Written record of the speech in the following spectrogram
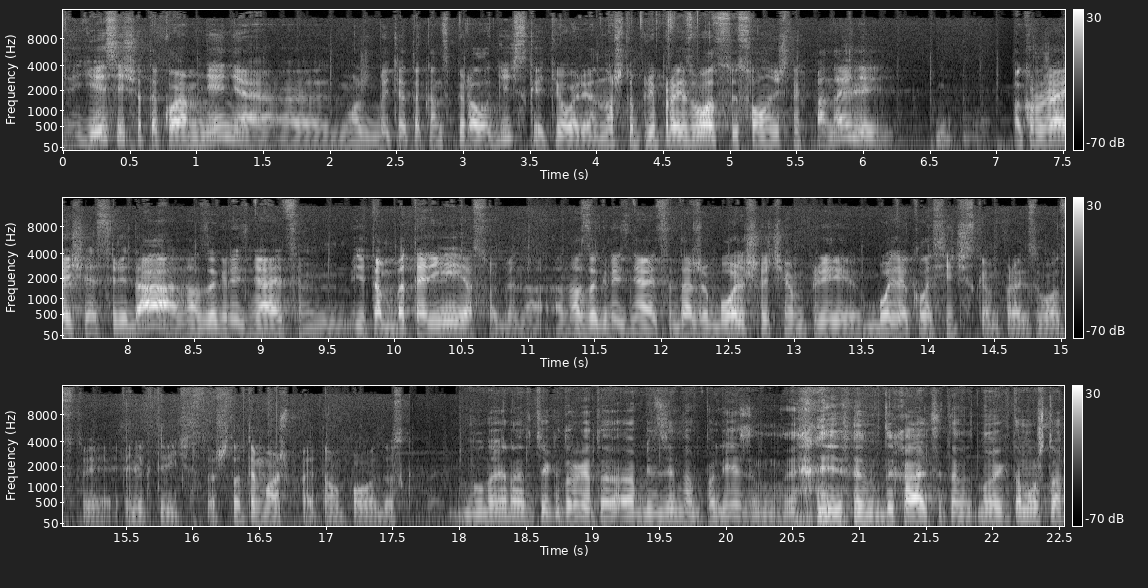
есть еще такое мнение, э, может быть, это конспирологическая теория, но что при производстве солнечных панелей окружающая среда, она загрязняется, и там батареи особенно, она загрязняется даже больше, чем при более классическом производстве электричества. Что ты можешь по этому поводу сказать? Ну, наверное, это те, которые говорят, а бензин там полезен, вдыхать. И, там, ну, и к тому, что...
